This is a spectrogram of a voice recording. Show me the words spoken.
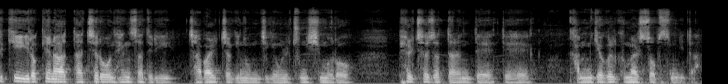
특히 이렇게나 다채로운 행사들이 자발적인 움직임을 중심으로 펼쳐졌다는 데 대해 감격을 금할 수 없습니다.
